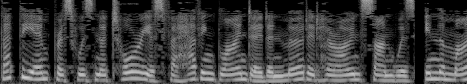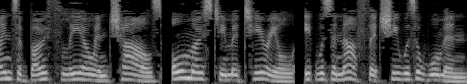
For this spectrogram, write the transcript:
That the empress was notorious for having blinded and murdered her own son was, in the minds of both Leo and Charles, almost immaterial, it was enough that she was a woman.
